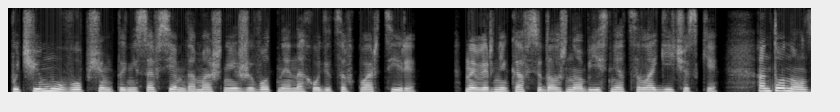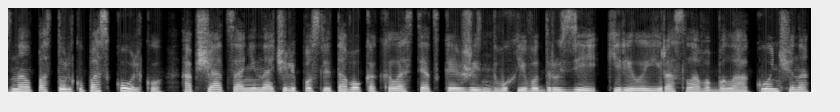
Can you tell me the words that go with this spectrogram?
почему, в общем-то, не совсем домашнее животное находится в квартире. Наверняка все должно объясняться логически. Антона он знал постольку-поскольку. Общаться они начали после того, как холостяцкая жизнь двух его друзей, Кирилла и Ярослава, была окончена,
